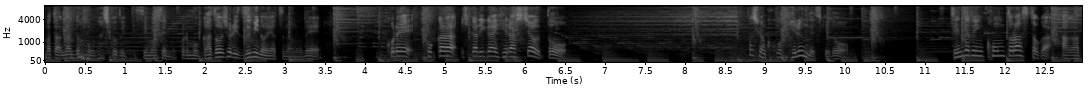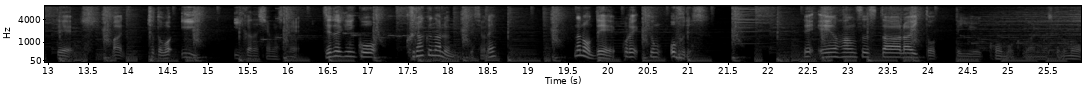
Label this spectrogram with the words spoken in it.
また何度も同じこと言ってすいませんね。これもう画像処理済みのやつなので、これ、ここから光が減らしちゃうと、確かにここ減るんですけど、全体的にコントラストが上がって、まあ、ちょっといい言い方しちゃいましたね。全体的にこう、暗くなるんですよね。なので、これ、基本オフです。で、エンハンススターライトっていう項目がありますけども、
